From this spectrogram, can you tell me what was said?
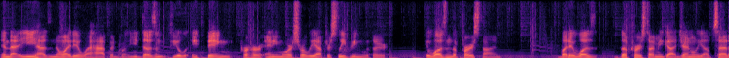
and that he has no idea what happened, but he doesn't feel a thing for her anymore shortly after sleeping with her. It wasn't the first time, but it was the first time he got genuinely upset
